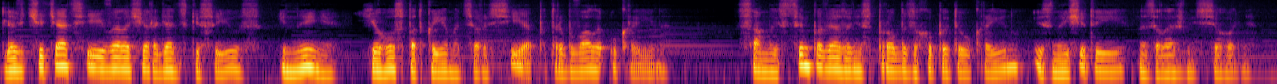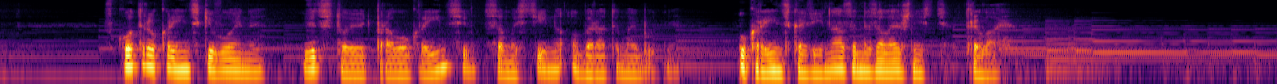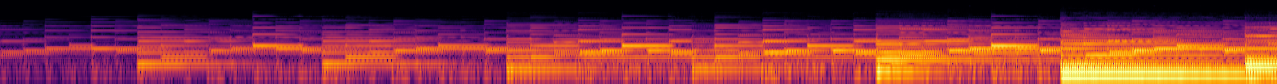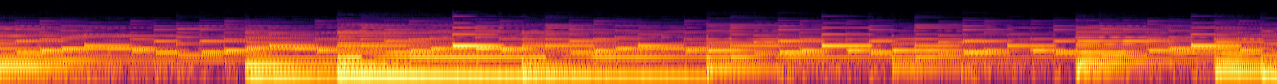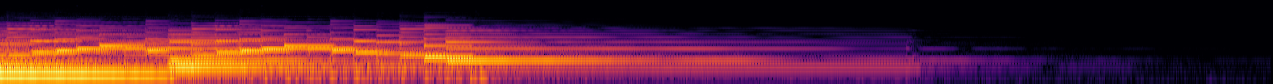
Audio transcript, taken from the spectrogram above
Для відчуття цієї величі Радянський Союз і нині його спадкоємиця Росія потребували України. Саме із цим пов'язані спроби захопити Україну і знищити її незалежність сьогодні. Вкотре українські воїни відстоюють право українців самостійно обирати майбутнє. Українська війна за незалежність триває.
